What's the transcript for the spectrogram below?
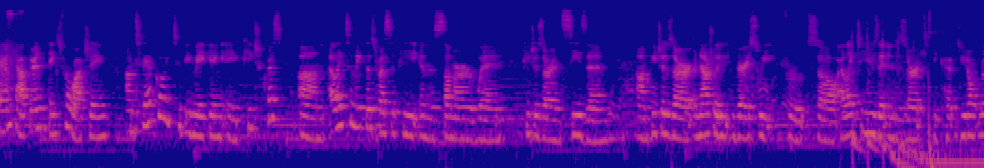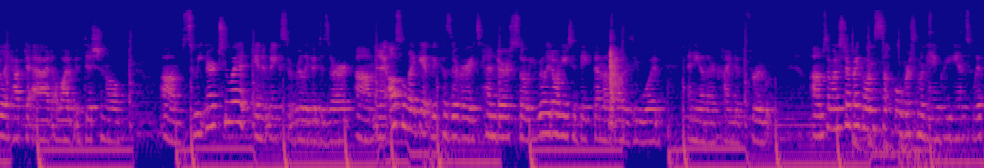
Hi, I'm Catherine. Thanks for watching. Um, today I'm going to be making a peach crisp. Um, I like to make this recipe in the summer when peaches are in season. Um, peaches are a naturally very sweet fruit, so I like to use it in desserts because you don't really have to add a lot of additional um, sweetener to it and it makes a really good dessert. Um, and I also like it because they're very tender, so you really don't need to bake them as long as you would any other kind of fruit. Um, so I'm going to start by going some, over some of the ingredients with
